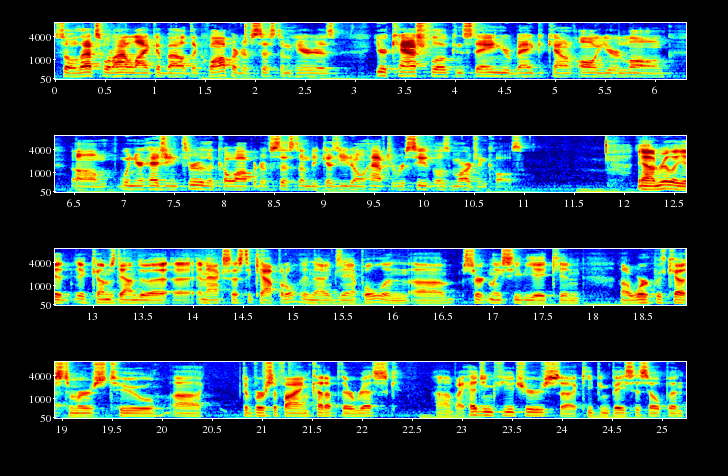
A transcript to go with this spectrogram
So that's what I like about the cooperative system here is your cash flow can stay in your bank account all year long um, when you're hedging through the cooperative system because you don't have to receive those margin calls. Yeah, and really it, it comes down to a, a, an access to capital in that example, and uh, certainly CVA can uh, work with customers to uh, diversify and cut up their risk uh, by hedging futures, uh, keeping basis open.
